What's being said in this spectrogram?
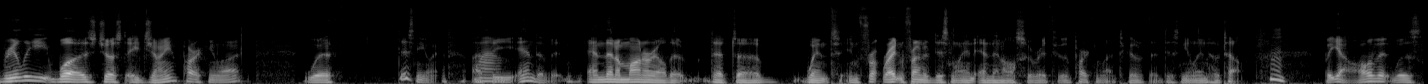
really was just a giant parking lot with Disneyland Wow. at the end of it, and then a monorail that that uh, went in front, right in front of Disneyland, and then also right through the parking lot to go to the Disneyland hotel. Hmm. But yeah, all of it was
